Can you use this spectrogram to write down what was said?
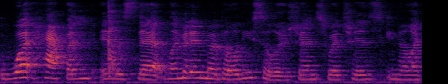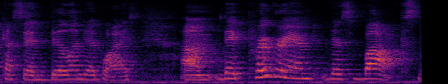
what happened is that Limited Mobility Solutions, which is, you know, like I said, Bill and Deb Weis, um, they programmed this box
